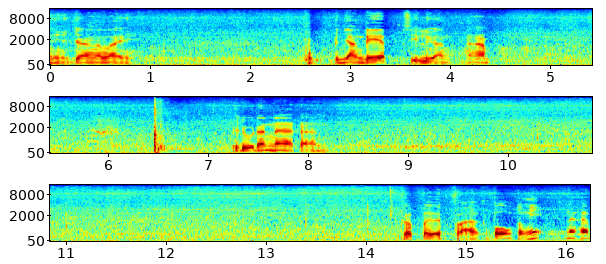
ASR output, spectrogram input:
นี่ยางอะไหล่เป็นยางเดฟสีเหลืองนะครับ ไปดูด้านหน้ากันก็เปิดฝากระโปรงตรงนี้นะครับ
